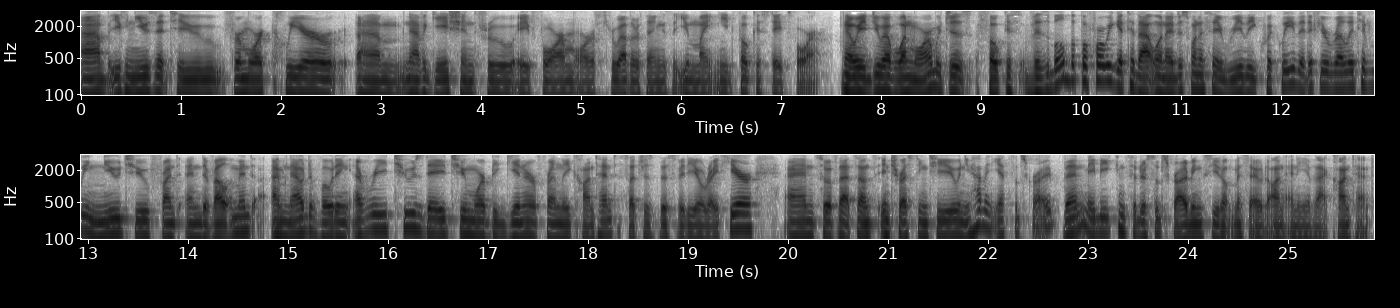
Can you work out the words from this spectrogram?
uh, but you can use it to for more clear um, navigation through a form or through other things that you might need focus states for. Now we do have one more, which is focus visible. But before we get to that one, I just want to say really quickly that if you're relatively new to front-end development, I'm now devoting every Tuesday to more beginner-friendly content, such as this video right here. And so if that sounds interesting to you and you haven't yet subscribed, then maybe consider subscribing so you don't miss out on any of that content.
